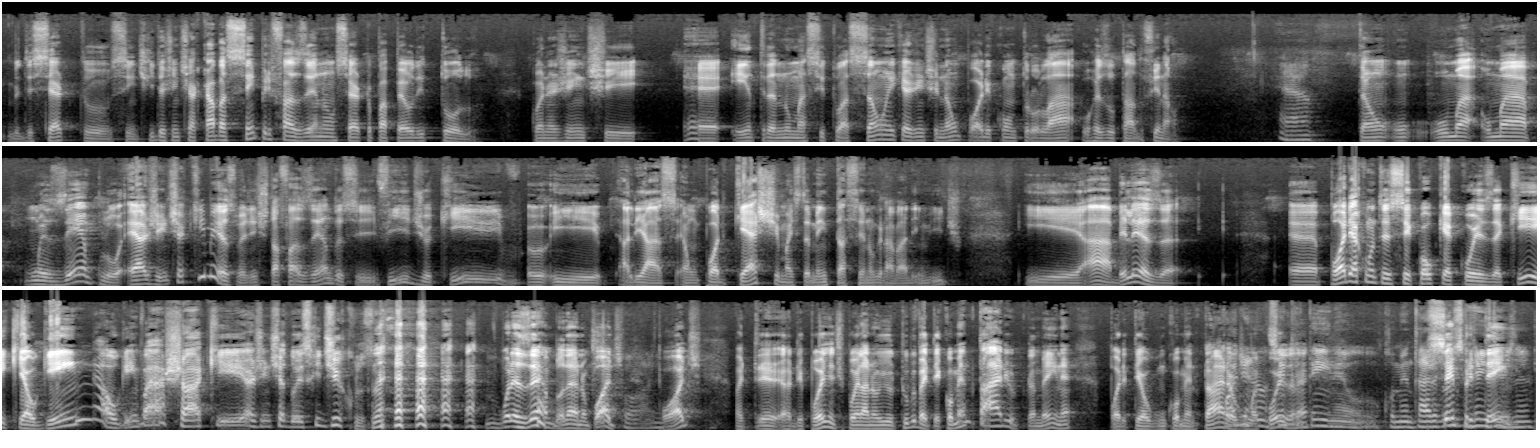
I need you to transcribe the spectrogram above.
de certo sentido, a gente acaba sempre fazendo um certo papel de tolo. Quando a gente é, entra numa situação em que a gente não pode controlar o resultado final. É. Então, um, uma, uma, um exemplo é a gente aqui mesmo. A gente está fazendo esse vídeo aqui, e, aliás, é um podcast, mas também está sendo gravado em vídeo. E, ah, beleza é, pode acontecer qualquer coisa aqui que alguém alguém vai achar que a gente é dois ridículos, né? Por exemplo, né? Não pode? Pode. pode. Vai ter, depois a gente põe lá no YouTube, vai ter comentário também, né? Pode ter algum comentário, pode alguma não, coisa, sempre né? tem, né? O comentário sempre tem. Haters, né?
